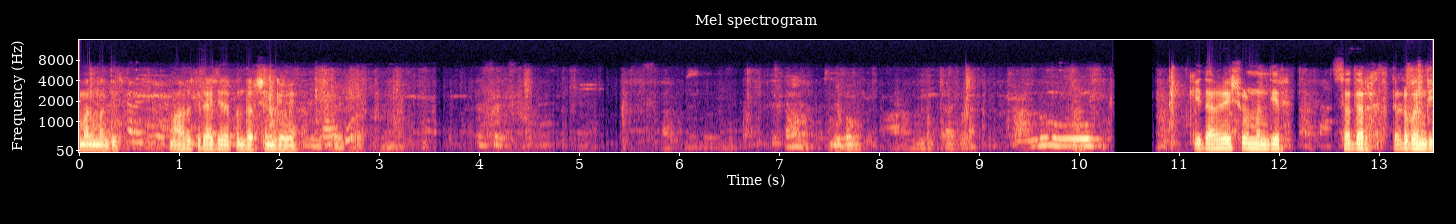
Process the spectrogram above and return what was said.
हनुमान मंदिर मारुतीराजे पण दर्शन घेऊया. केदारेश्वर मंदिर सदर तटबंदी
